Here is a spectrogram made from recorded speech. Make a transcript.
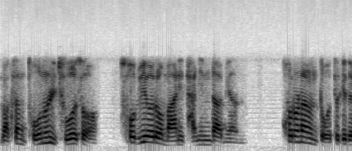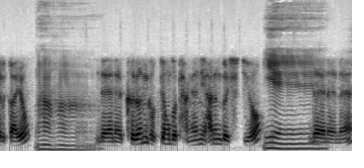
막상 돈을 주어서 소비어로 많이 다닌다면 코로나는 또 어떻게 될까요? 아하, 네네 그런 걱정도 당연히 하는 것이지요. 예, 네네네.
